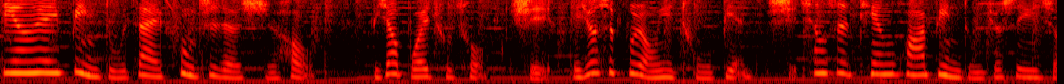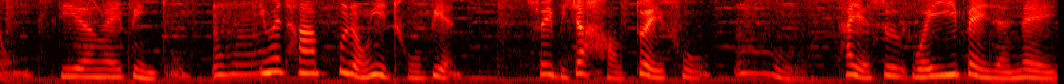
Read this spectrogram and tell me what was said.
DNA 病毒在复制的时候比较不会出错，是，也就是不容易突变。是，像是天花病毒就是一种 DNA 病毒，嗯哼，因为它不容易突变，所以比较好对付。嗯，它也是唯一被人类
